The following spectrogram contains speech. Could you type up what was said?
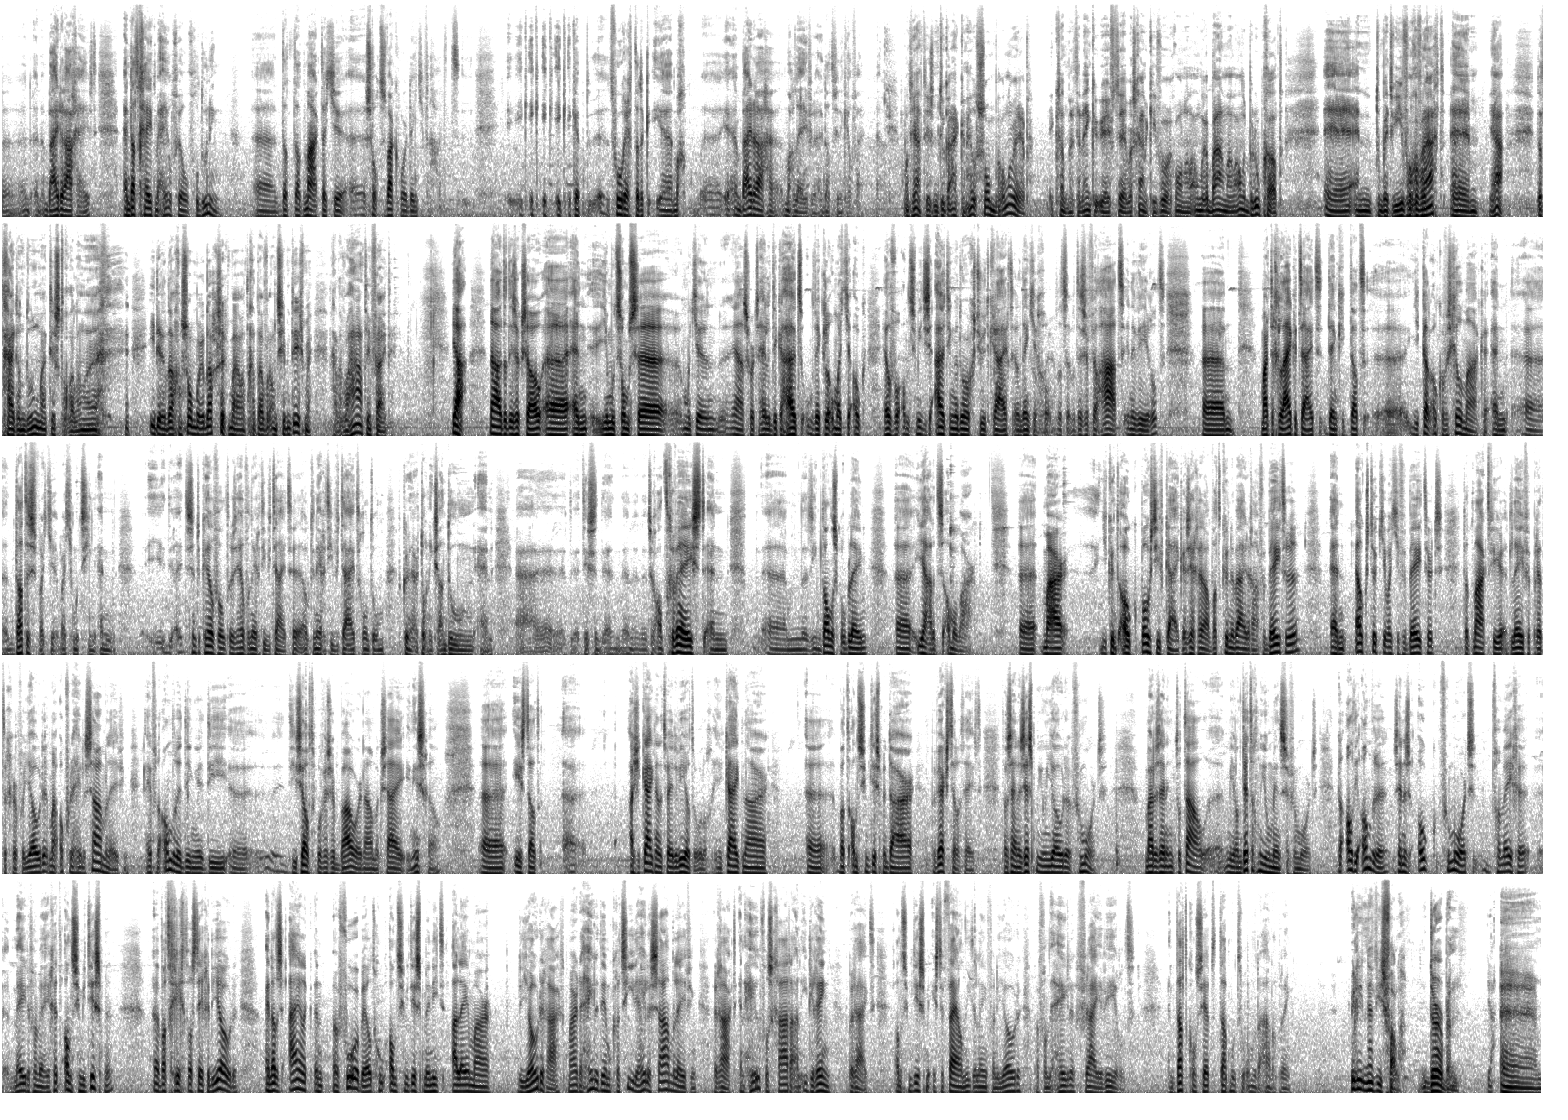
een, bijdrage heeft. En dat geeft me heel veel voldoening. dat, dat maakt dat je s ochtends wakker wordt denk je van... Dat, ik, ik, ik, ik, ik heb het voorrecht dat ik mag, een bijdrage mag leveren. En dat vind ik heel fijn. Want ja, het is natuurlijk eigenlijk een heel somber onderwerp. Ik zat met te denken, u heeft uh, waarschijnlijk hiervoor gewoon een andere baan, een ander beroep gehad. Uh, en toen bent u hiervoor gevraagd. Uh, ja, dat ga je dan doen, maar het is toch wel een, iedere dag een sombere dag, zeg maar. Want het gaat over antisemitisme. Het gaat over haat in feite. Ja, nou dat is ook zo. Uh, en je moet soms uh, moet je een ja, soort hele dikke huid ontwikkelen, omdat je ook heel veel antisemitische uitingen doorgestuurd krijgt. En dan denk je, god, wat, is er veel haat in de wereld. Uh, maar tegelijkertijd denk ik dat je kan ook een verschil maken. En dat is wat je, wat je moet zien. En het is natuurlijk heel veel, er is heel veel negativiteit. Hè? Ook de negativiteit rondom, we kunnen er toch niks aan doen. En het, is, een, het is altijd geweest. En dat is iemand anders probleem. Uh, ja, dat is allemaal waar. Uh, maar je kunt ook positief kijken en zeggen, nou, wat kunnen wij eraan verbeteren? En elk stukje wat je verbetert, dat maakt weer het leven prettiger voor Joden, maar ook voor de hele samenleving. Een van de andere dingen die uh, diezelfde professor Bauer namelijk zei in Israël, is dat als je kijkt naar de Tweede Wereldoorlog en je kijkt naar wat antisemitisme daar bewerkstelligd heeft, dan zijn er 6 miljoen Joden vermoord. Maar er zijn in totaal uh, meer dan 30 miljoen mensen vermoord. En al die anderen zijn dus ook vermoord vanwege, uh, mede vanwege het antisemitisme. wat gericht was tegen de Joden. En dat is eigenlijk een, een voorbeeld hoe antisemitisme niet alleen maar de Joden raakt, maar de hele democratie, de hele samenleving raakt. En heel veel schade aan iedereen bereikt. Antisemitisme is de vijand niet alleen van de Joden, maar van de hele vrije wereld. En dat concept, dat moeten we onder de aandacht brengen. U liet net iets vallen. Durban. Ja. Uh,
